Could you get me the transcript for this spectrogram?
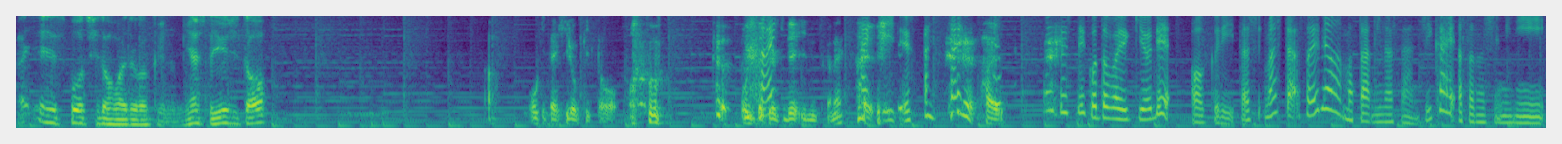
はい、えースポーツ指導ホワイト学院の宮下裕二と、沖田博樹と、沖田博樹でいいんですかね？はい、いいです。はい。はい。はいそして、言葉幸雄でお送りいたしました。それではまた皆さん次回お楽しみに。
